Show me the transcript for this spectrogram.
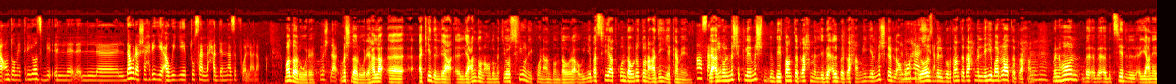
endométriose الدورة شهرية قوية بتوصل لحد النزف ولا لا؟ ما ضروري مش ضروري مش ضروري هلا آه، أكيد اللي اللي عندهم endométriose فيهم يكون عندهم دورة قوية بس فيها تكون دورتهم عادية كمان آه صحيح لأنه المشكلة مش ببطانه الرحم اللي بقلب الرحم هي المشكلة بال endométriose المهاجرة. ببطانه الرحم اللي هي برات الرحم مهم. من هون بتصير يعني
